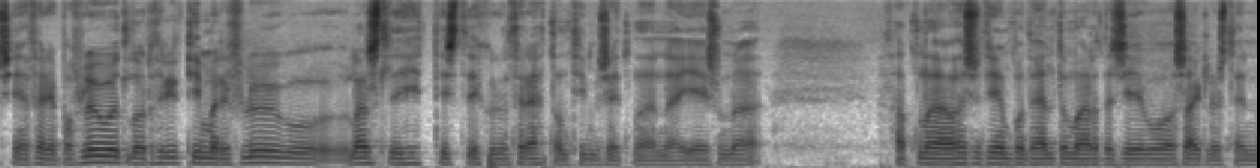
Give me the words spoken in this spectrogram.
síðan fer ég á flugull og þrjú tímar í flug og landslið hittist ykkur um 13 tími setna þannig að ég er svona þarna á þessum tímpunkti heldur maður að þetta sé og sæklust en,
